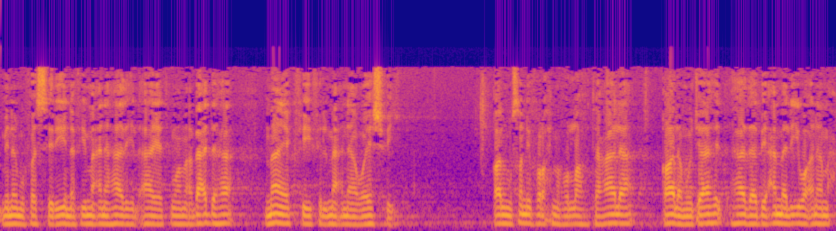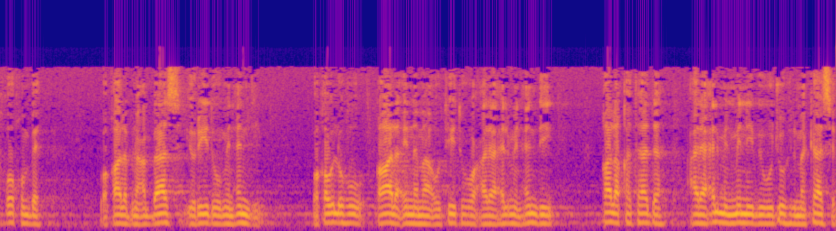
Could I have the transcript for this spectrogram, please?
من المفسرين في معنى هذه الآية وما بعدها ما يكفي في المعنى ويشفي. قال المصنف رحمه الله تعالى قال مجاهد هذا بعملي وأنا محقوق به. وقال ابن عباس يريد من عندي. وقوله قال إنما أوتيته على علم عندي. قال قتاده على علم مني بوجوه المكاسب.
